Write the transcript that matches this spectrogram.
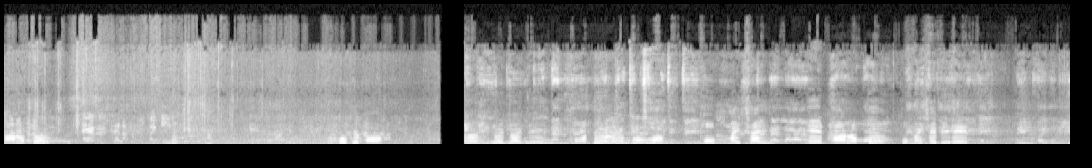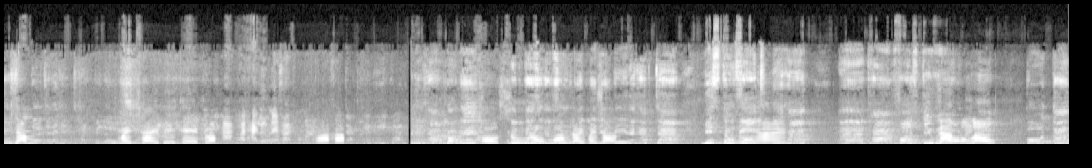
ทาร์ล็อกเกอร์นี่ โอเคพอเฮ้ยในใจจริงขอเตือนเลยครับเพราะว่า ผมไม่ใช่เอ็นฮาร์ล็อกเกอร์ ผมไม่ใช่พี่เอกย้ำไม่ใช่พี่เอกครับค่ะขอถ่ายรูปหน่อยค่ะนะครับเขาได้เข้าสู่โลกกว้างใหญ่ไพศาลนะครับจากมิสเตอร์ฟนี่็อกไงซ์นะครับอ่าทางฟอสติเวลงานของเราโกตัม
